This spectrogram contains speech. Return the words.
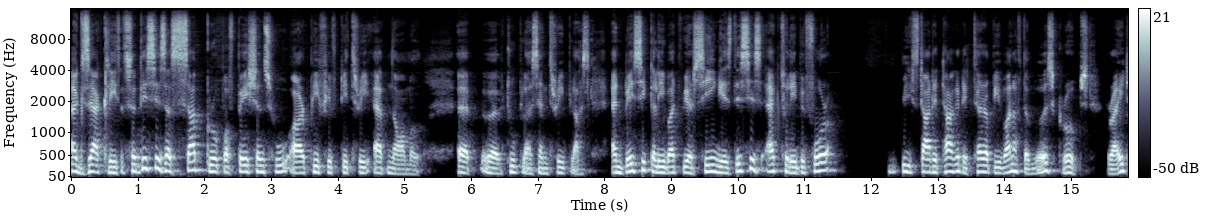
Exactly. So, this is a subgroup of patients who are P53 abnormal. Uh, uh, 2 plus and 3 plus and basically what we are seeing is this is actually before we started targeted therapy, one of the worst groups, right?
